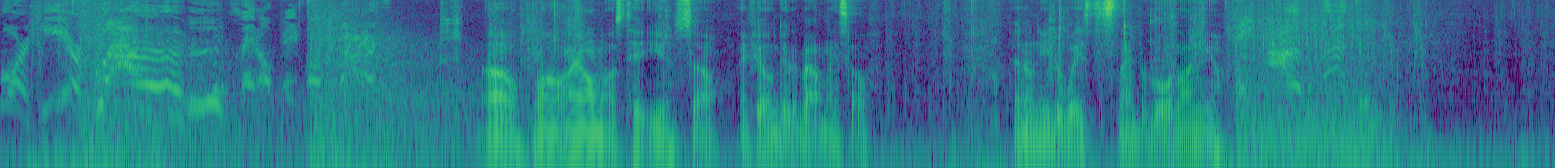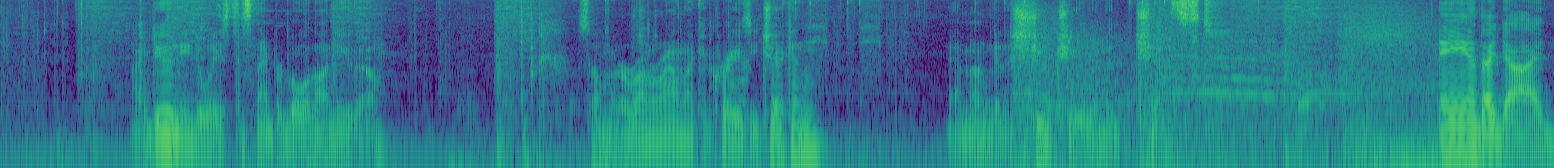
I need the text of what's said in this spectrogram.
More here! Little people first! Oh, well, I almost hit you, so I feel good about myself. I don't need to waste a sniper bullet on you. I do need to waste a sniper bullet on you, though. So I'm going to run around like a crazy chicken, and I'm going to shoot you in the chest. And I died.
